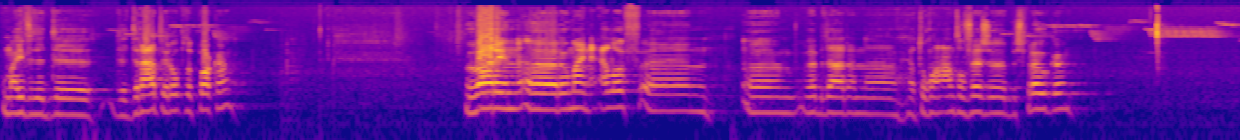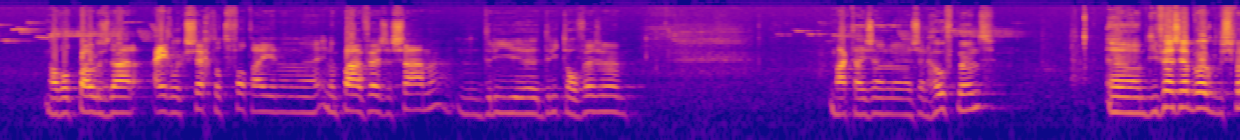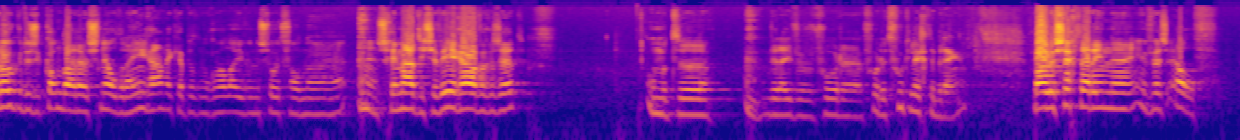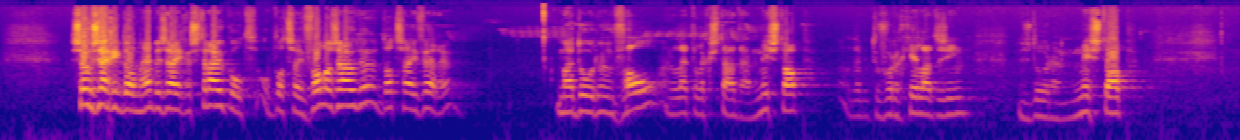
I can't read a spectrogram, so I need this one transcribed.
om even de, de, draad weer op te pakken. We waren in Romeinen 11 en we hebben daar een, ja, toch een aantal versen besproken. Maar wat Paulus daar eigenlijk zegt, dat vat hij in een, eh, in een paar versen samen. In drie, uh, drietal versen maakt hij zijn, uh, zijn hoofdpunt. Uh, die versen hebben we ook besproken, dus ik kan daar snel doorheen gaan. Ik heb het nog wel even in een soort van schematische weergave gezet. Om het weer even voor, voor het voetlicht te brengen. Paulus zegt daarin in vers 11. Zo zeg ik dan, hebben zij gestruikeld opdat zij vallen zouden, dat zij verre. Maar door hun val, en letterlijk staat daar misstap, dat heb ik de vorige keer laten zien. Dus door een misstap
